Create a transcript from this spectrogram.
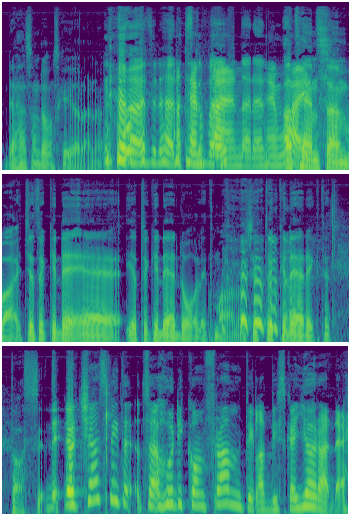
det här som de ska göra nu. alltså det här, Att hämta en, en white. Att hämta en white. Jag tycker det är, jag tycker det är dåligt manus. Jag tycker det är riktigt tassigt. Det, det känns lite så här, hur de kom fram till att de ska göra det,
